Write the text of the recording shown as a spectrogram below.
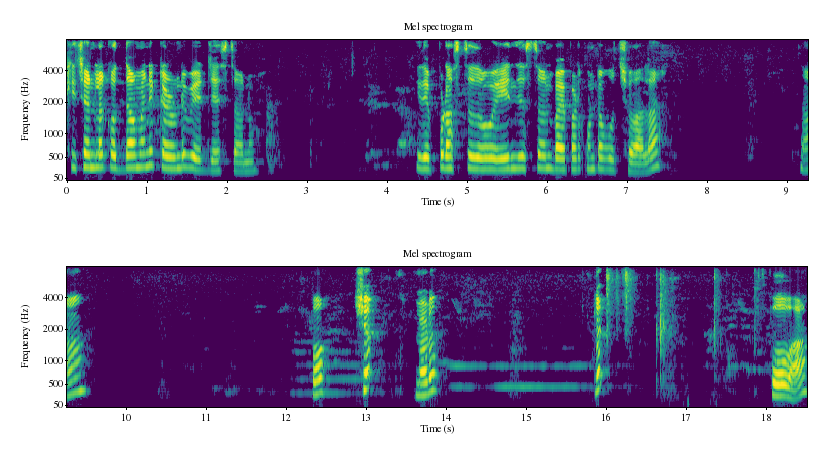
కిచెన్లోకి వద్దామని ఇక్కడ ఉండి వెయిట్ చేస్తాను. ఇది ఎప్పుడు వస్తుందో ఏం చేస్తుందో అని భయపడకుండా కూర్చోవాలా? పో. షో. నడు. పోవా?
